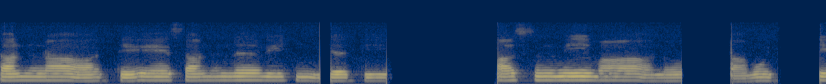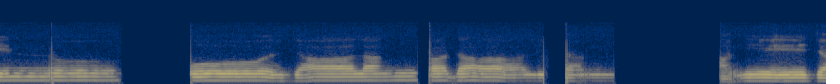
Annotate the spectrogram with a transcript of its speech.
තන්නාතේ සන්න විච්ඡති අස්මිමානෝ සමුච්චින්නෝ ඕජාලං පදාලියං අනේජන්තේ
